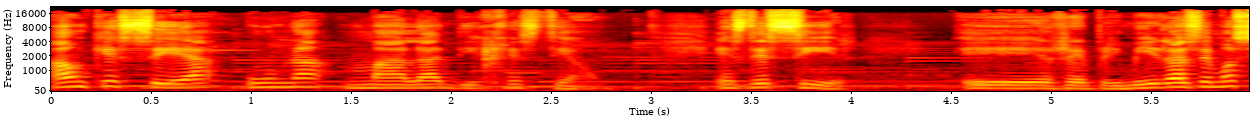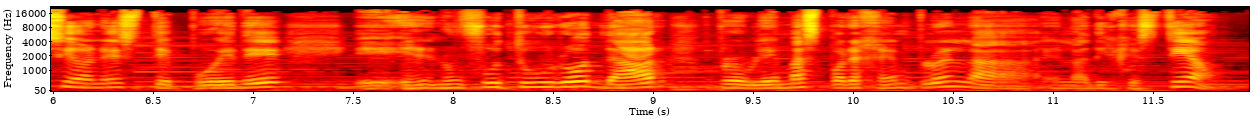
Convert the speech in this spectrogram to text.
aunque sea una mala digestión. Es decir, eh, reprimir las emociones te puede eh, en un futuro dar problemas, por ejemplo, en la, en la digestión.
